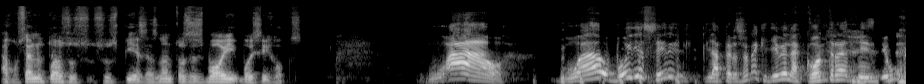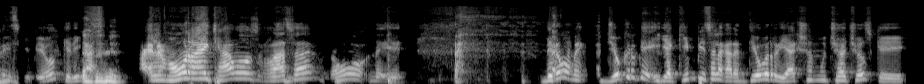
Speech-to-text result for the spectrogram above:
ajustando todas sus, piezas, ¿no? Entonces voy, voy Seahawks. ¡Wow! Wow, voy a ser la persona que lleve la contra desde un principio, que diga, el morra, chavos, raza, no. De, nuevo, yo creo que, y aquí empieza la garantía Overreaction, muchachos, que,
